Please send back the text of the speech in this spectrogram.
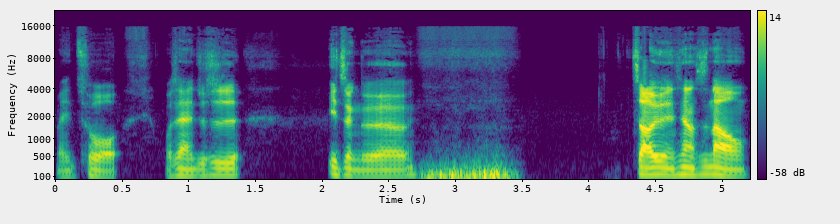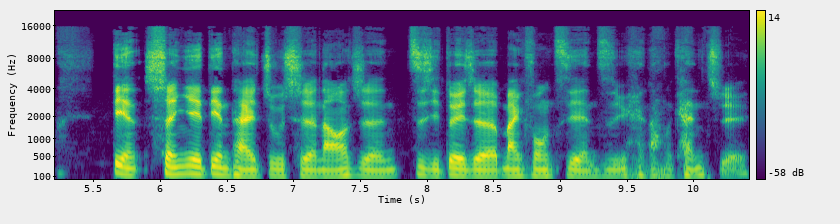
没错，我现在就是。一整个，知道有点像是那种电深夜电台主持人，然后只能自己对着麦克风自言自语那种感觉。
